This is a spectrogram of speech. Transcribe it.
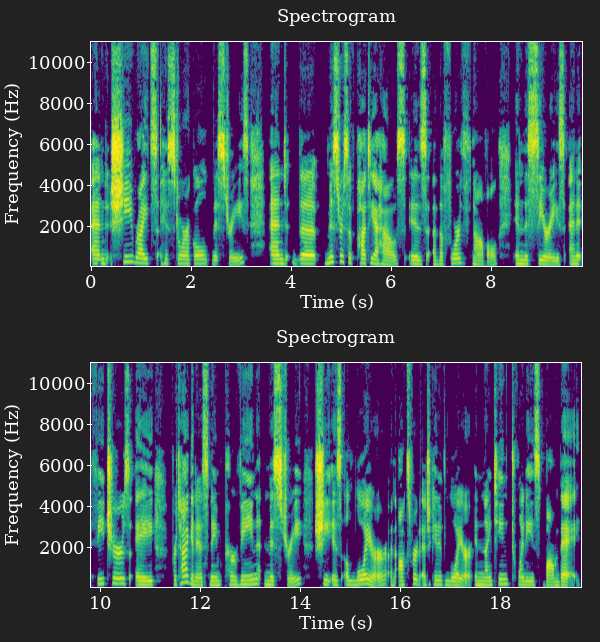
And she writes historical mysteries. And The Mistress of Bhatia House is uh, the fourth novel in this series. And it features a protagonist named Perveen Mistry. She is a lawyer, an Oxford educated lawyer in 1920s Bombay.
